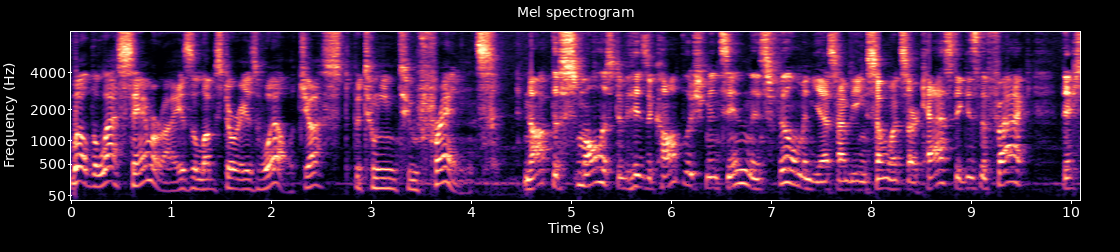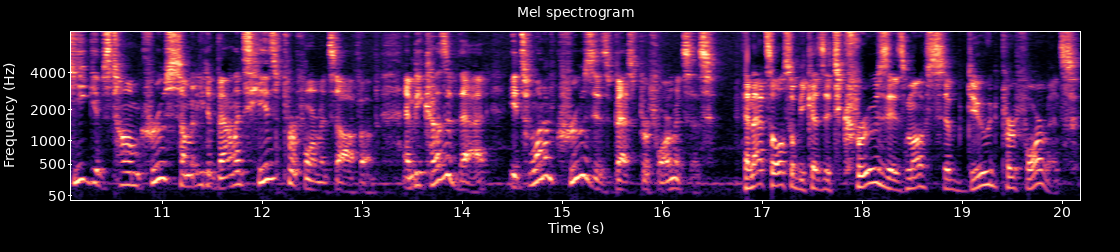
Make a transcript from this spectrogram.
Well, The Last Samurai is a love story as well, just between two friends. Not the smallest of his accomplishments in this film, and yes, I'm being somewhat sarcastic, is the fact that he gives Tom Cruise somebody to balance his performance off of. And because of that, it's one of Cruise's best performances. And that's also because it's Cruise's most subdued performance.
